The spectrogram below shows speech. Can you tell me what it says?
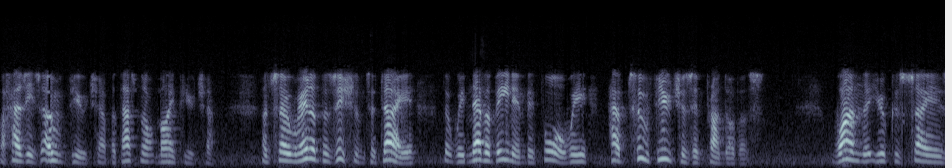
has its own future, but that's not my future. And so we're in a position today that we've never been in before. We have two futures in front of us. One that you could say is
